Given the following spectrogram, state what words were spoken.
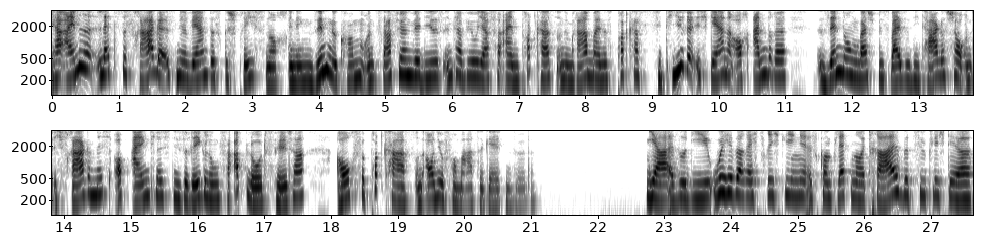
Ja, eine letzte Frage ist mir während des Gesprächs noch in den Sinn gekommen. Und zwar führen wir dieses Interview ja für einen Podcast und im Rahmen meines Podcasts zitiere ich gerne auch andere Sendungen, beispielsweise die Tagesschau. Und ich frage mich, ob eigentlich diese Regelung für Upload-Filter auch für Podcasts und Audioformate gelten würde. Ja, also die Urheberrechtsrichtlinie ist komplett neutral bezüglich der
